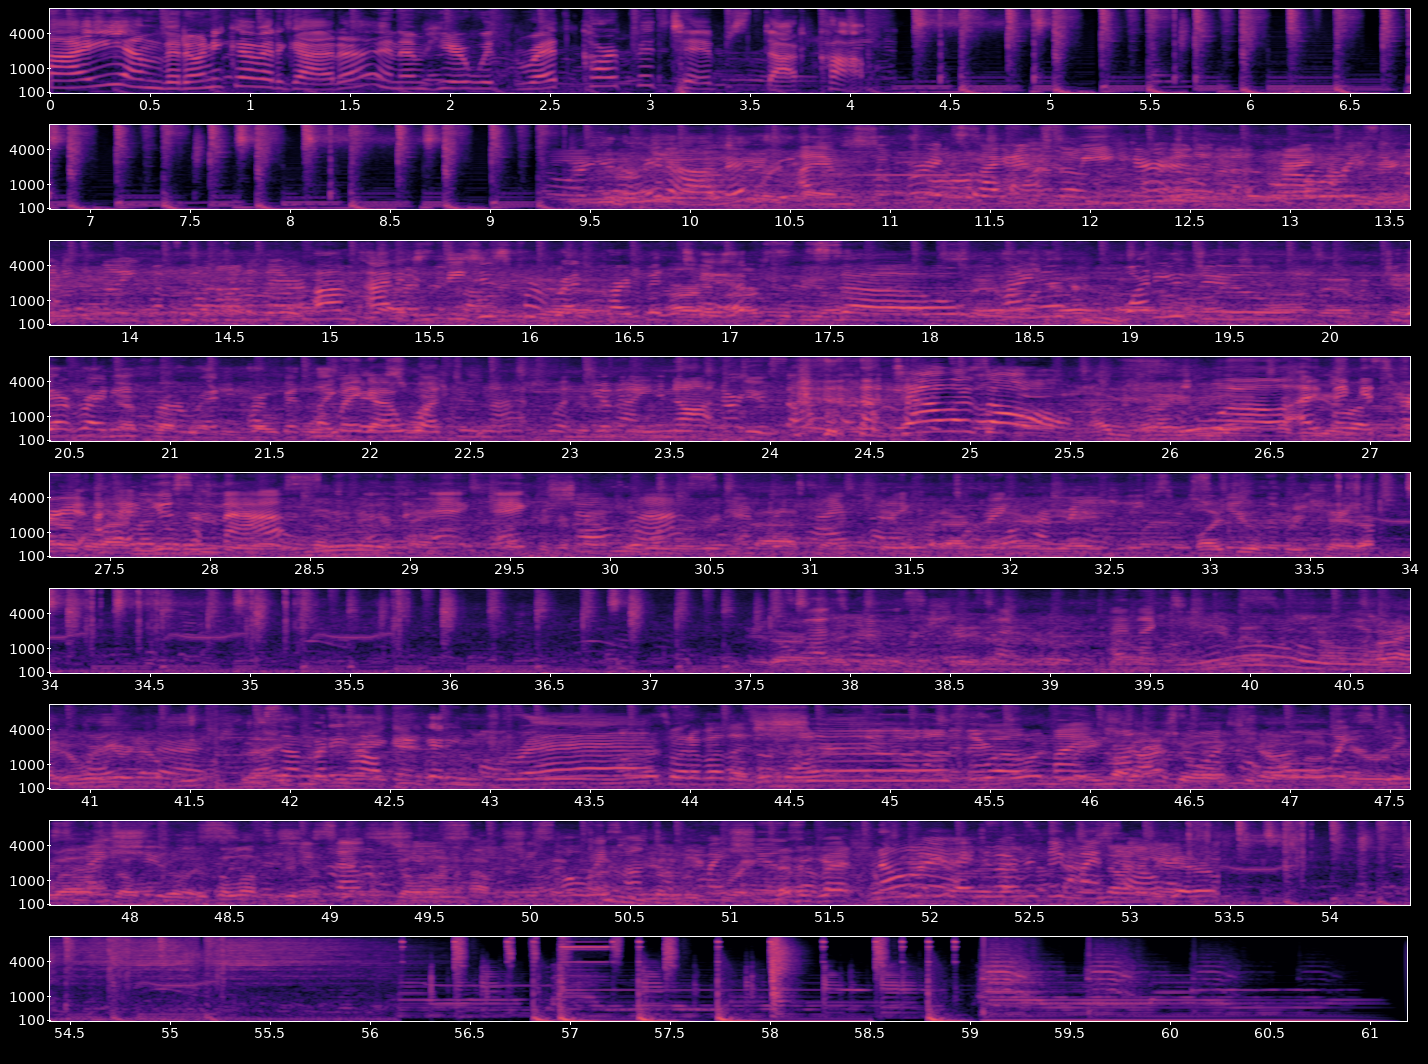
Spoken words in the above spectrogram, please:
Hi, I'm Veronica Vergara, and I'm here with RedCarpetTips.com. How are you doing, Alex? I am super excited to be here and I'm very happy tonight. What's going on in there? Um, Alex, this is for Red Carpet Tips. So, kind of, what do you do to get ready for a red carpet like Oh my this god, what do not what do I not do? Tell us all. well, I think it's very I use a mask, an egg, eggshell mask every time that I come to red carpet and it leaves your I skin do looking appreciate great. it. So that's one of the secrets that I like to use. All right, over here now, please. Somebody help you getting dressed? What about the shoes? My mother's the one who always picks my shoes. She sells shoes. She's always on top of my shoes. But no, I, I do everything myself.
